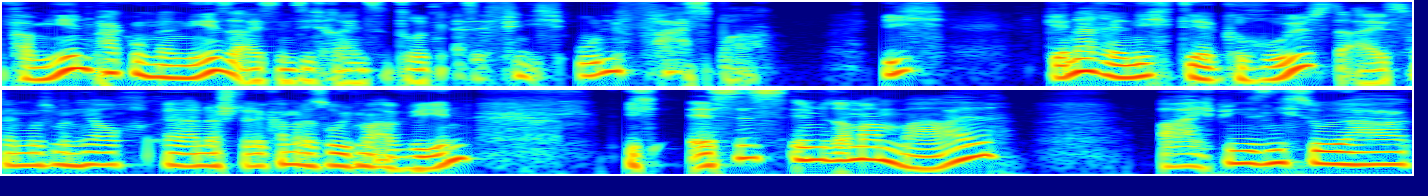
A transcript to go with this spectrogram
Familienpackung Langnese-Eis in sich reinzudrücken. Also finde ich unfassbar. Ich generell nicht der größte Eisfan, muss man hier auch äh, an der Stelle, kann man das ruhig mal erwähnen. Ich esse es im Sommer mal, aber ich bin jetzt nicht so, ja,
